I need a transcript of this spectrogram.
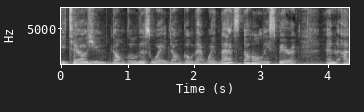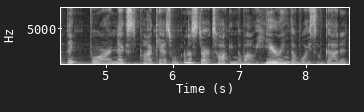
He tells you, don't go this way, don't go that way. That's the Holy Spirit. And I think for our next podcast, we're going to start talking about hearing the voice of God and,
